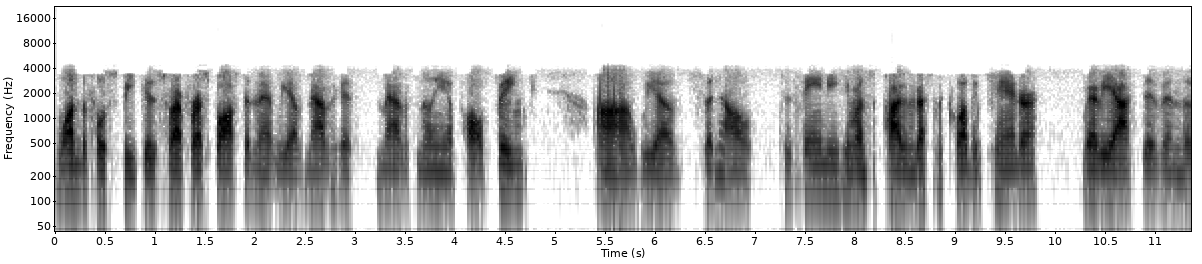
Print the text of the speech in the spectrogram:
wonderful speakers. For our first Boston event, we have Maverick, Maverick Millionaire Paul Finck. Uh, we have Sanel Tasani. He runs a private investment club in Canada, very active in the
